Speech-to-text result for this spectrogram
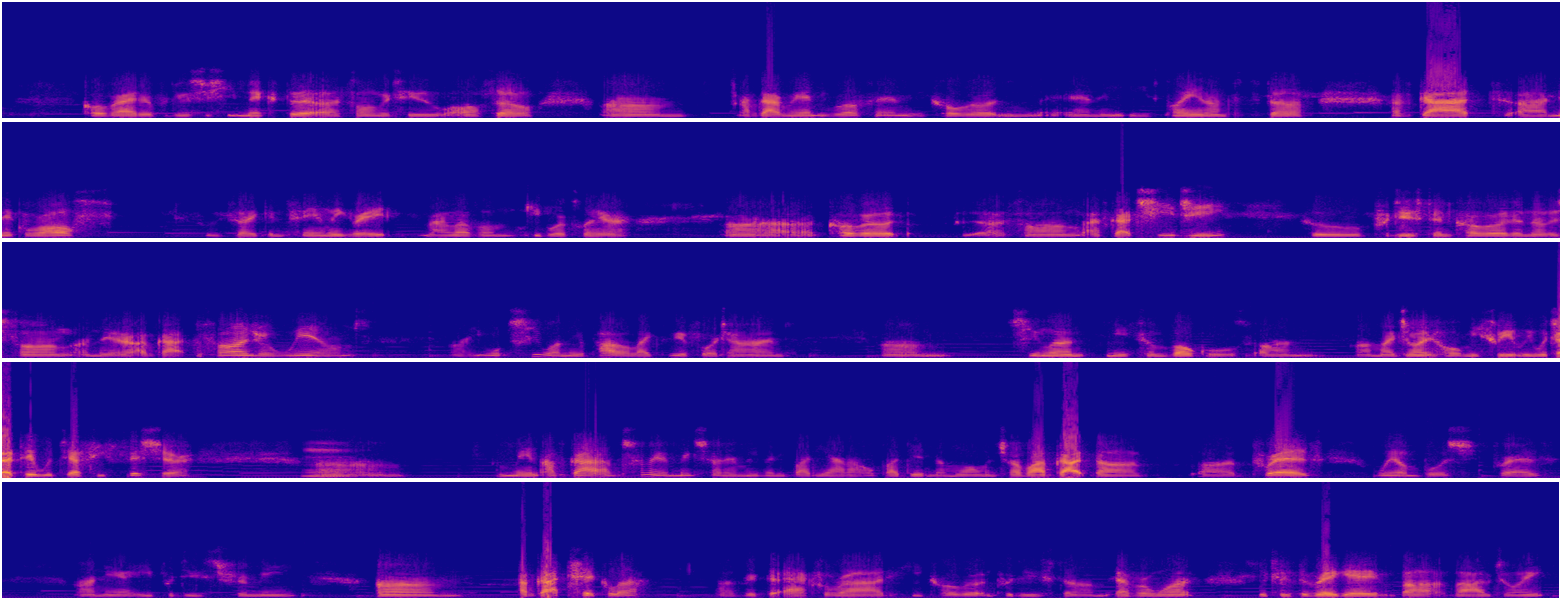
co-writer, producer. She mixed a, a song or two also. Um, I've got Randy Wilson. He co-wrote and, and he's playing on some stuff. I've got uh, Nick Rolfe, who's like insanely great. I love him. Keyboard player. Uh, co-wrote a song. I've got Chi who produced and co-wrote another song on there. I've got Sandra Williams. Uh, he she won the Apollo like three or four times. Um, she lent me some vocals on on my joint "Hold Me Sweetly," which I did with Jesse Fisher. Mm. Um, I mean, I've got. I'm trying to make sure I didn't leave anybody out. I hope I didn't. I'm all in trouble. I've got uh, uh, Prez William Bush Prez on there. He produced for me. Um, I've got Ticklah, uh, Victor Axelrod. He co-wrote and produced um, Ever Want, which is the reggae uh, vibe joint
